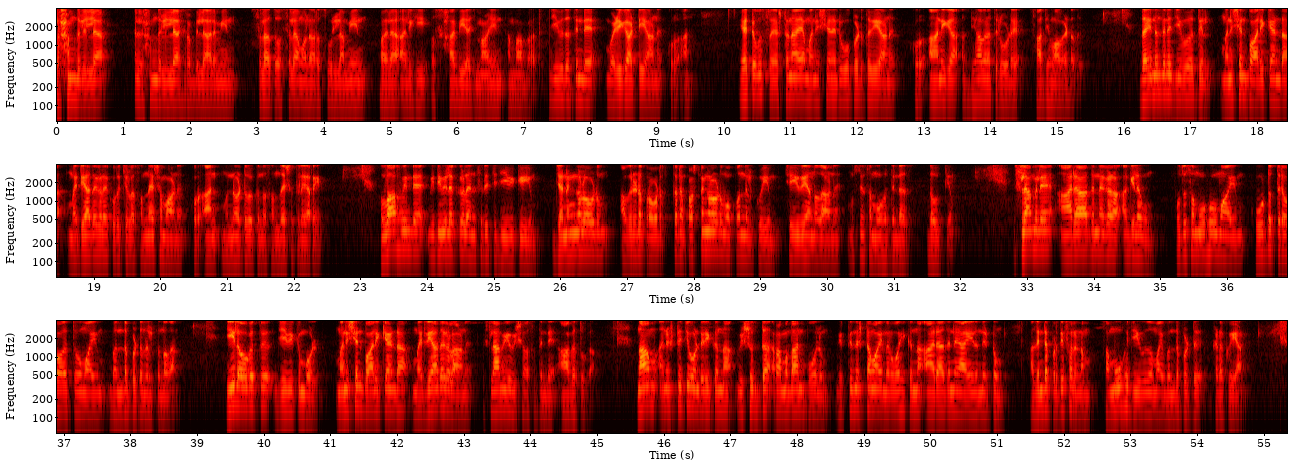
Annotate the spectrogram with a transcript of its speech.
അലഹമുല്ല അലഹമുല്ലാഹി റബ്ബുലാലമീൻ വസ്സലാത്തു വസ്സലാം അല റസൂൽ അമീൻ വല അലിഹി വസ്ഹാബി അജ്മായിൻ അമ്മാബാദ് ജീവിതത്തിന്റെ വഴികാട്ടിയാണ് ഖുർആൻ. ഏറ്റവും ശ്രേഷ്ഠനായ മനുഷ്യനെ രൂപപ്പെടുത്തുകയാണ് ഖുർആാനിക അധ്യാപനത്തിലൂടെ സാധ്യമാവേണ്ടത്. ദൈനംദിന ജീവിതത്തിൽ മനുഷ്യൻ പാലിക്കേണ്ട മര്യാദകളെക്കുറിച്ചുള്ള സന്ദേശമാണ് ഖുർആൻ മുന്നോട്ട് വെക്കുന്ന സന്ദേശത്തിലേറെ. അള്ളാഹുവിന്റെ വിധിവിലക്കുകൾ അനുസരിച്ച് ജീവിക്കുകയും ജനങ്ങളോടും അവരുടെ പ്രവർത്തന പ്രശ്നങ്ങളോടും ഒപ്പം നിൽക്കുകയും ചെയ്യുക എന്നതാണ് മുസ്ലിം സമൂഹത്തിന്റെ ദൗത്യം. ഇസ്ലാമിലെ ആരാധനകൾ അഖിലവും പൊതുസമൂഹവുമായും കൂട്ടുത്തരവാദിത്വവുമായും ബന്ധപ്പെട്ട് നിൽക്കുന്നതാണ്. ഈ ലോകത്ത് ജീവിക്കുമ്പോൾ മനുഷ്യൻ പാലിക്കേണ്ട മര്യാദകളാണ് ഇസ്ലാമിക വിശ്വാസത്തിന്റെ ആകത്തുക. നാം അനുഷ്ഠിച്ചു കൊണ്ടിരിക്കുന്ന വിശുദ്ധ റമദാൻ പോലും വ്യക്തിനിഷ്ഠമായി നിർവഹിക്കുന്ന ആരാധനയായിരുന്നിട്ടും അതിന്റെ പ്രതിഫലനം സമൂഹ ജീവിതവുമായി ബന്ധപ്പെട്ട് കിടക്കുകയാണ്.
